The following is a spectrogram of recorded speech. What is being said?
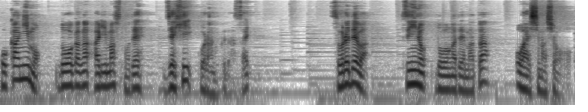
他にも動画がありますので、ぜひご覧ください。それでは次の動画でまたお会いしましょう。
